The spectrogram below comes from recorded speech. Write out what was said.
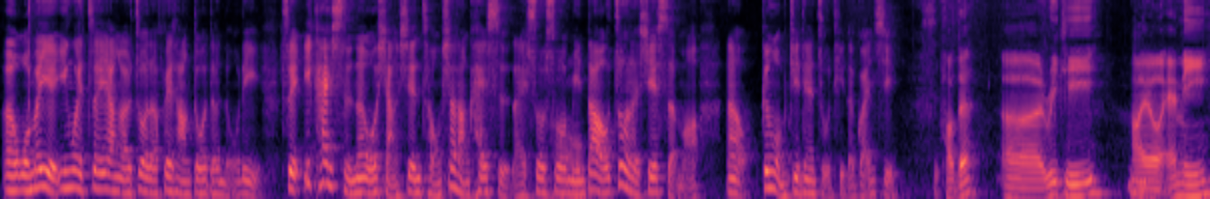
呃，我们也因为这样而做了非常多的努力，所以一开始呢，我想先从校长开始来说说明道做了些什么，那跟我们今天主题的关系。好的，呃，Ricky，还有 Amy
